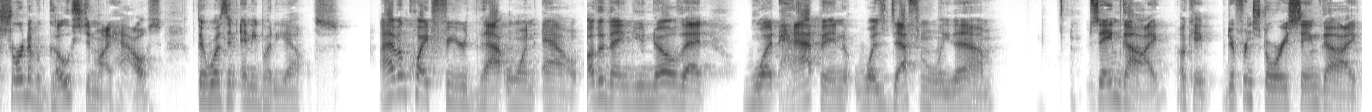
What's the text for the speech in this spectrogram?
short of a ghost in my house, there wasn't anybody else. I haven't quite figured that one out, other than you know that what happened was definitely them. Same guy. Okay, different story, same guy.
